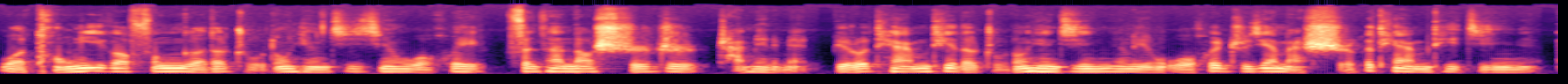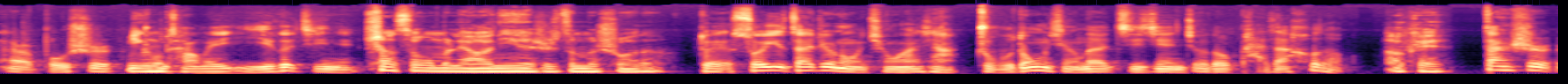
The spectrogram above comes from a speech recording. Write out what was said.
我同一个风格的主动型基金，我会分散到十只产品里面。比如 TMT 的主动型基金经理，我会直接买十个 TMT 基金，而不是重仓为一个基金。上次我们聊，你也是这么说的。对，所以在这种情况下，主动型的基金就都排在后头。OK，但是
